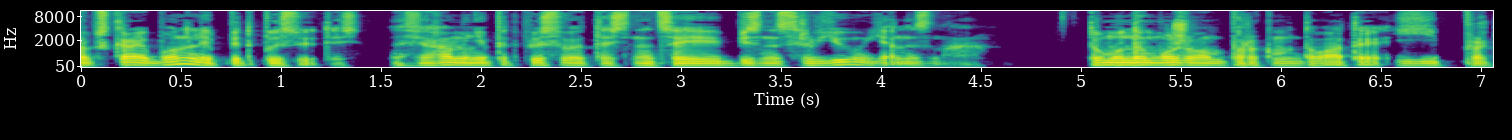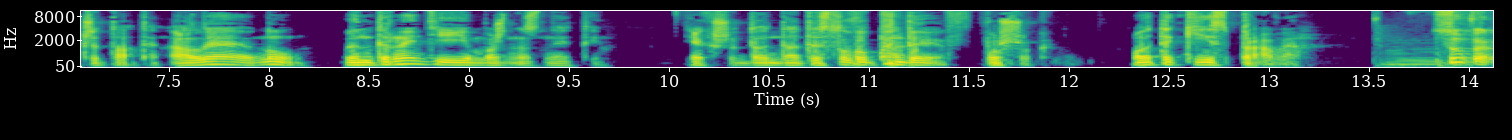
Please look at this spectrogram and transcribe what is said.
subscribe only, підписуйтесь. Нафіга мені підписуватись на цей бізнес-рев'ю, я не знаю. Тому не можу вам порекомендувати її прочитати. Але ну в інтернеті її можна знайти, якщо додати слово PDF в пошук. Отакі справи. Супер!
